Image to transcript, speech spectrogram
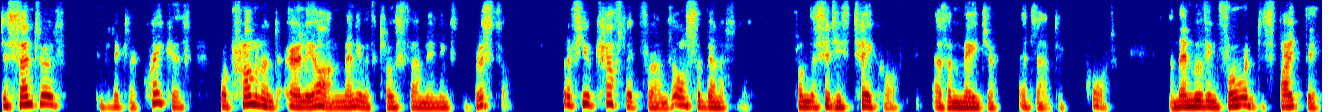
Dissenters, in particular Quakers, were prominent early on, many with close family links to Bristol, but a few Catholic firms also benefited from the city's takeoff as a major Atlantic port. And then moving forward, despite the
